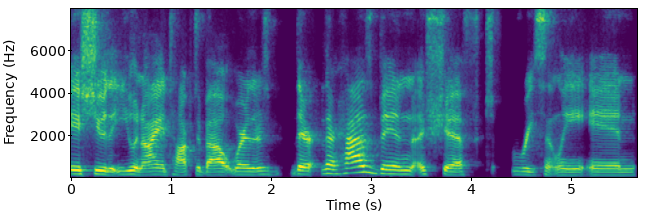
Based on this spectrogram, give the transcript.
issue that you and I had talked about where there's there there has been a shift recently in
